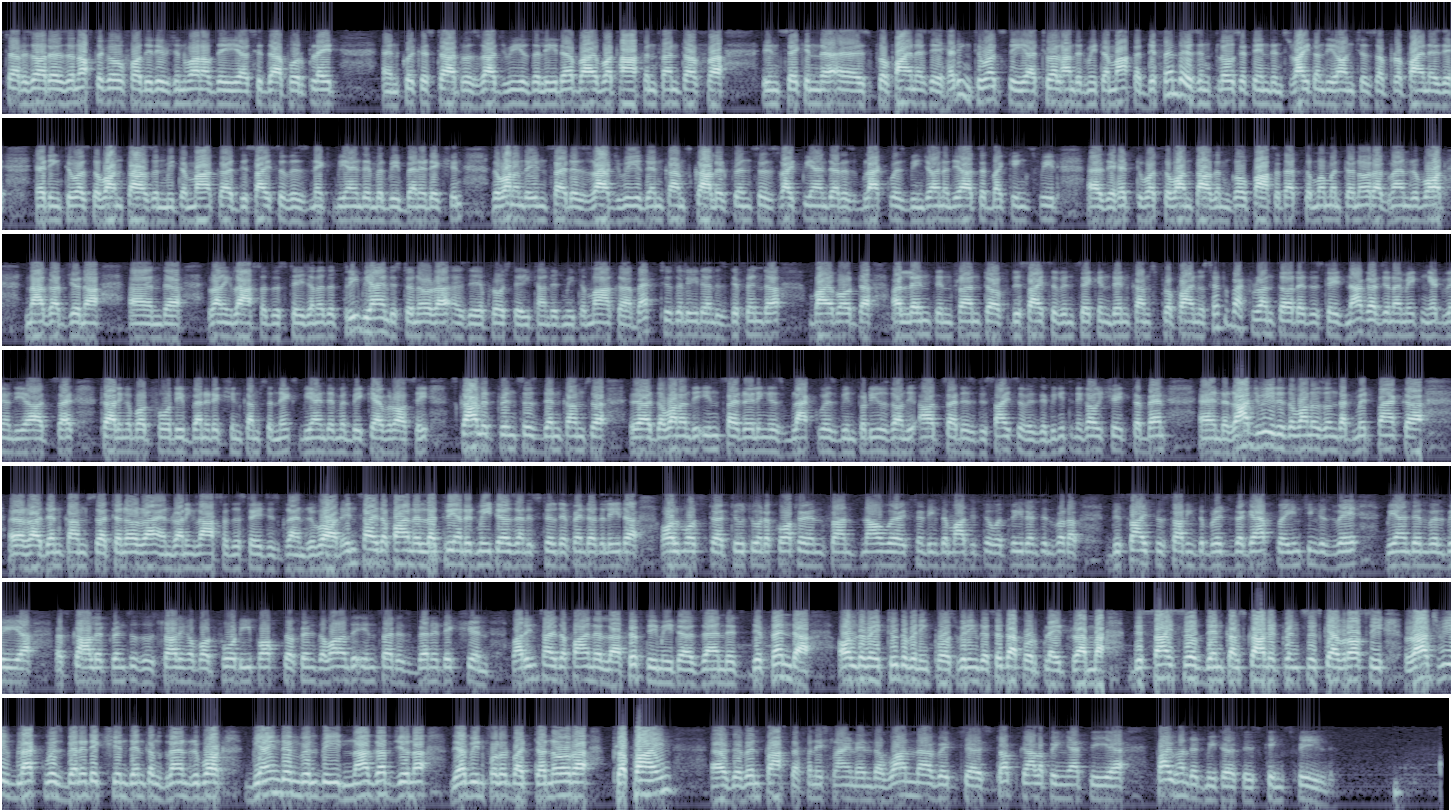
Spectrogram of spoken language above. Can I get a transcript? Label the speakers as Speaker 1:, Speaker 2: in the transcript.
Speaker 1: Star Resort is off the go for the Division 1 of the uh, Siddhapur plate. And quickest start was Rajveer, the leader, by about half in front of uh, in second uh, is Propine as they're heading towards the uh, 1200 meter marker. Defender is in close attendance right on the haunches of Propine as they're heading towards the 1000 meter marker. Decisive is next. Behind them will be Benediction. The one on the inside is Rajveer. Then comes Scarlet Princess. Right behind that is Black Wiz being joined on the outside by Kingsfield as they head towards the 1000. Go past it at the moment. Tenora, Grand Reward, Nagarjuna and uh, running last at this stage. Another three behind is Tenora as they approach the 800 meter marker. Back to the lead and his defender by about uh, a length in front of Decisive in second. Then comes Propino. Settle back to run third at the stage. Nagarjuna making headway on the outside, trailing about four deep. Benediction comes the next. Behind them will be Cavarossi. Scarlet Princess. Then comes uh, uh, the one on the inside railing is Black Wiz being produced on the outside is Decisive as they begin to negotiate the bend. And Rajveer is the one who's on that mid pack. Uh, uh, then comes uh, Tenora and running last at the stage is Grand Reward. Inside the final 300 meters and it's still defender the leader almost two two and a quarter in front. Now we're extending the margin to over three runs in front of Decisive, starting to bridge the gap, uh, inching his way. Behind them will be uh, a Scarlet Princess who's starting about four deep off the fence. The one on the inside is Benediction, but inside the final uh, 50 meters, and it's Defender all the way to the winning post, winning the Siddhapur plate from uh, Decisive. Then comes Scarlet Princess, Cavarossi, Rajveer, Black Wiz, Benediction. Then comes Grand Reward. Behind them will be Nagarjuna. They have been followed by Tenora, Propine as they went past the finish line. And the one uh, which uh, stopped galloping at the uh, 500 meters is Kingsfield.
